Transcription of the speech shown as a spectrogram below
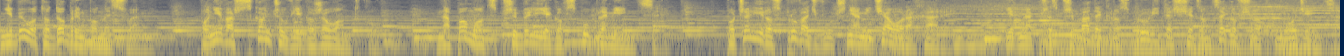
Nie było to dobrym pomysłem, ponieważ skończył w jego żołądku. Na pomoc przybyli jego współplemieńcy. Poczęli rozpruwać włóczniami ciało Rachary, jednak przez przypadek rozpruli też siedzącego w środku młodzieńca.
